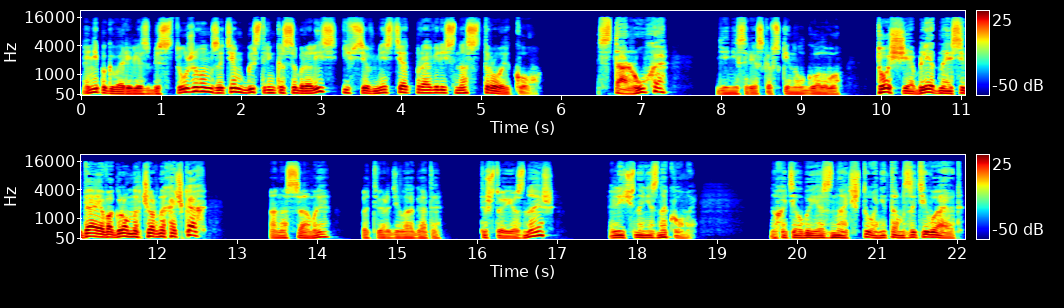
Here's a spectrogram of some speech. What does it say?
они поговорили с Бестужевым, затем быстренько собрались и все вместе отправились на стройку. «Старуха?» — Денис резко вскинул голову. «Тощая, бледная, седая, в огромных черных очках?» «Она самая», — подтвердила Агата. «Ты что, ее знаешь?» «Лично не знакомы. Но хотел бы я знать, что они там затевают».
